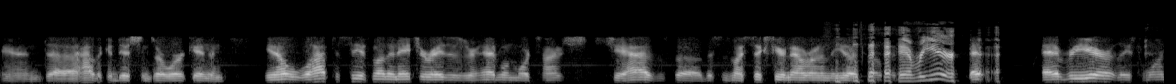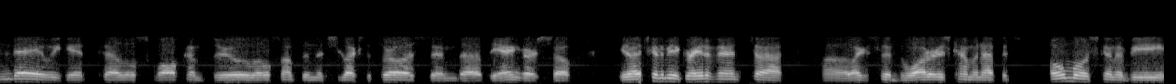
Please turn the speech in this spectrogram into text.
and uh, how the conditions are working. And you know, we'll have to see if Mother Nature raises her head one more time. She has. Uh, this is my sixth year now running the U.S. Open. Every year. Every year, at least one day, we get a little squall come through, a little something that she likes to throw us, and uh, the anglers. So, you know, it's going to be a great event. Uh, uh, like I said, the water is coming up. It's almost going to be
